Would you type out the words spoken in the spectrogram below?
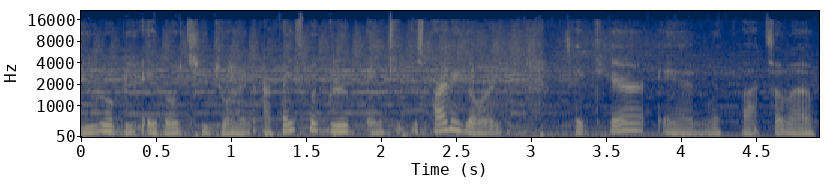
you will be able to join our Facebook group and keep this party going. Take care and with lots of love.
